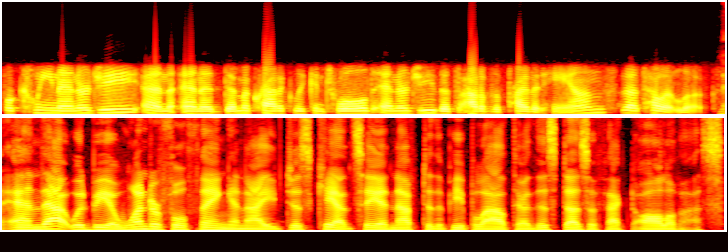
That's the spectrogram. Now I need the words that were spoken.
for clean energy and, and a democratically controlled energy that's out of the private hands, that's how it looks. And that would be a wonderful thing. And I just can't say enough to the people out there. This does affect all of us.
